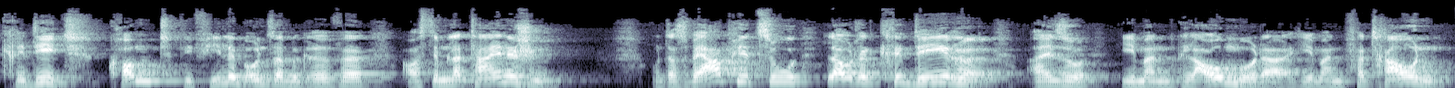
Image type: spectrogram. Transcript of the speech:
Kredit kommt, wie viele unserer Begriffe, aus dem Lateinischen. Und das Verb hierzu lautet credere, also jemandem glauben oder jemandem vertrauen.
